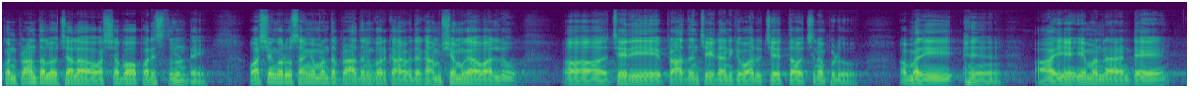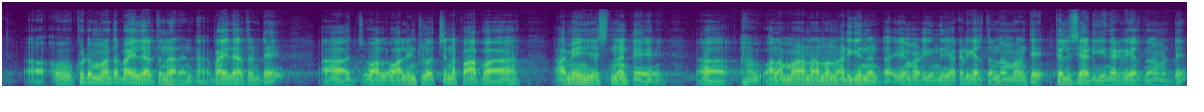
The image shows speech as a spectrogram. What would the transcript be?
కొన్ని ప్రాంతాల్లో చాలా వర్షాభావ పరిస్థితులు ఉంటాయి. వర్షం కొరకు సంఘం అంతా ప్రార్థన కొరకు ఆమె ఒక అంశంగా వాళ్ళు చేరి ప్రార్థన చేయడానికి వారు చేస్తూ వచ్చినప్పుడు మరి ఏ ఏమన్నా అంటే కుటుంబం అంతా బయలుదేరుతున్నారంట. బయలుదేరుతుంటే వాళ్ళ వాళ్ళ ఇంట్లో చిన్న పాప ఆమె ఏం చేసిందంటే వాళ్ళ అమ్మ నాన్నని అడిగిందంట. ఏం అడిగింది ఎక్కడికి వెళ్తున్నాము అంటే తెలిసి అడిగింది. ఎక్కడికి వెళ్తున్నామంటే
